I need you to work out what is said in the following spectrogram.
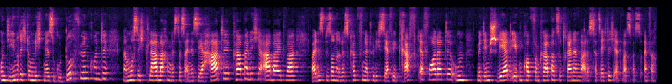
und die Hinrichtung nicht mehr so gut durchführen konnte. Man muss sich klar machen, dass das eine sehr harte körperliche Arbeit war, weil insbesondere das Köpfen natürlich sehr viel Kraft erforderte. Um mit dem Schwert eben Kopf und Körper zu trennen, war das tatsächlich etwas, was einfach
